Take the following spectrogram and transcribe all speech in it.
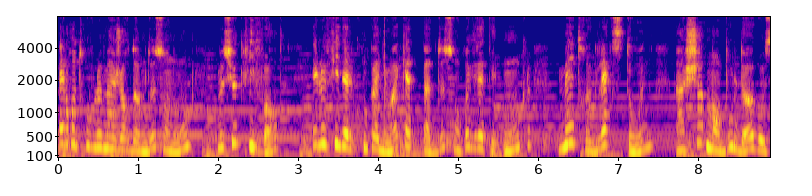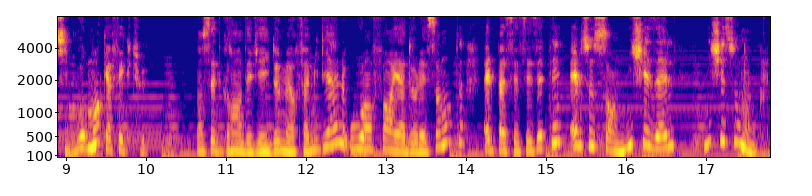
elle retrouve le majordome de son oncle, M. Clifford, et le fidèle compagnon à quatre pattes de son regretté oncle, Maître Gladstone, un charmant bulldog aussi gourmand qu'affectueux. Dans cette grande et vieille demeure familiale où, enfant et adolescente, elle passait ses étés, elle se sent ni chez elle, ni chez son oncle.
